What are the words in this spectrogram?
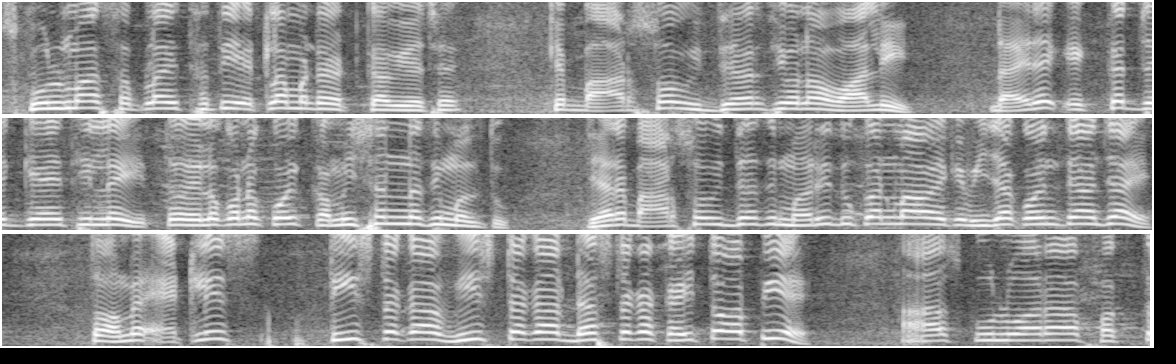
સ્કૂલમાં સપ્લાય થતી એટલા માટે અટકાવીએ છીએ કે બારસો વિદ્યાર્થીઓના વાલી ડાયરેક્ટ એક જ જગ્યાએથી લઈ તો એ લોકોને કોઈ કમિશન નથી મળતું. જ્યારે બારસો વિદ્યાર્થી મારી દુકાનમાં આવે કે બીજા કોઈને ત્યાં જાય તો અમે એટલીસ્ટ ત્રીસ ટકા, વીસ ટકા, દસ ટકા કંઈ તો આપીએ. આ સ્કૂલવાળા ફક્ત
